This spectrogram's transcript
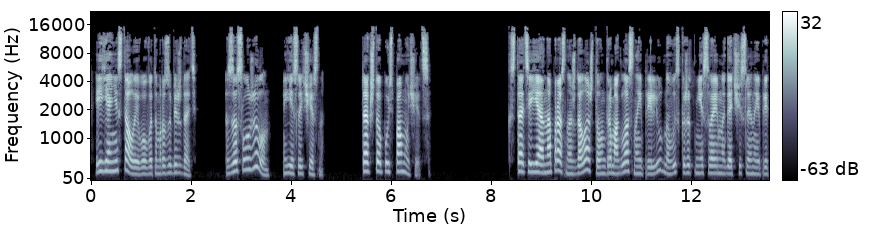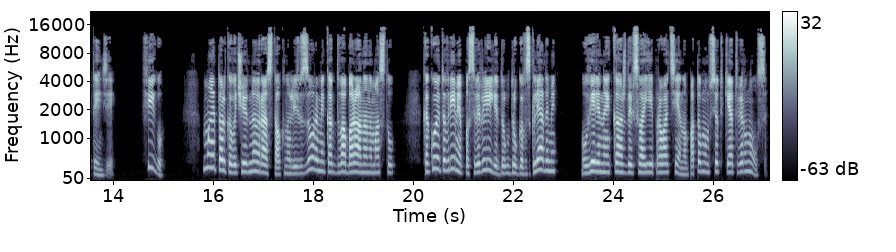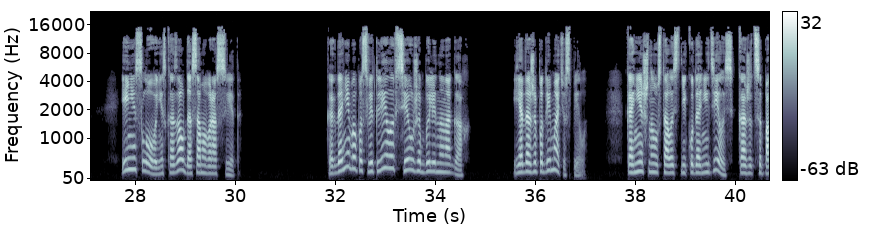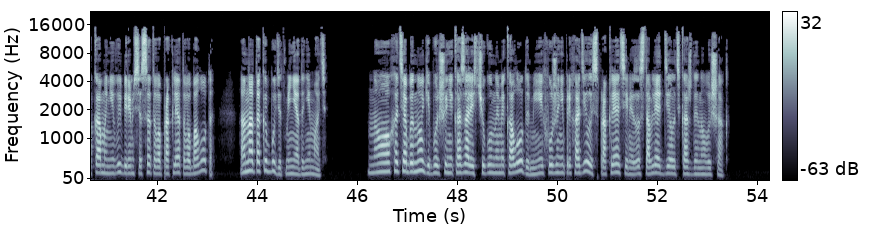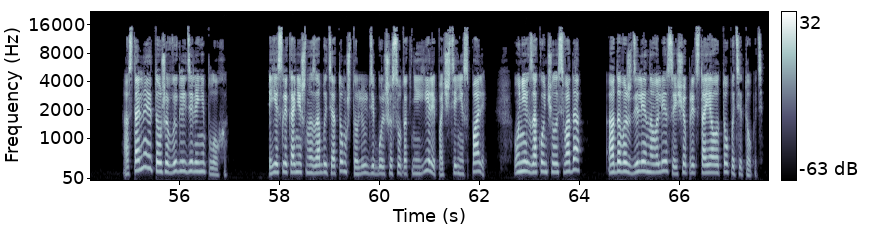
и я не стала его в этом разубеждать. Заслужил он, если честно. Так что пусть помучается. Кстати, я напрасно ждала, что он громогласно и прилюдно выскажет мне свои многочисленные претензии. Фигу. Мы только в очередной раз столкнулись взорами, как два барана на мосту, какое-то время посверлили друг друга взглядами, уверенные каждый в своей правоте, но потом он все-таки отвернулся и ни слова не сказал до самого рассвета. Когда небо посветлело, все уже были на ногах. Я даже подремать успела. Конечно, усталость никуда не делась. Кажется, пока мы не выберемся с этого проклятого болота, она так и будет меня донимать. Но хотя бы ноги больше не казались чугунными колодами, и их уже не приходилось с проклятиями заставлять делать каждый новый шаг. Остальные тоже выглядели неплохо. Если, конечно, забыть о том, что люди больше суток не ели, почти не спали, у них закончилась вода, а до вожделенного леса еще предстояло топать и топать.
